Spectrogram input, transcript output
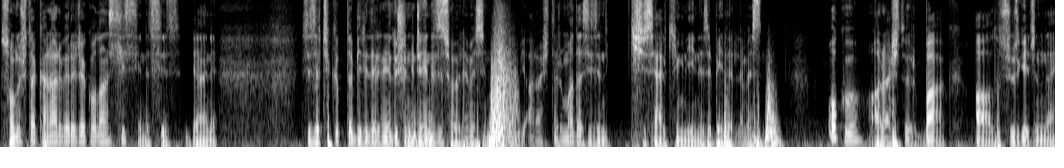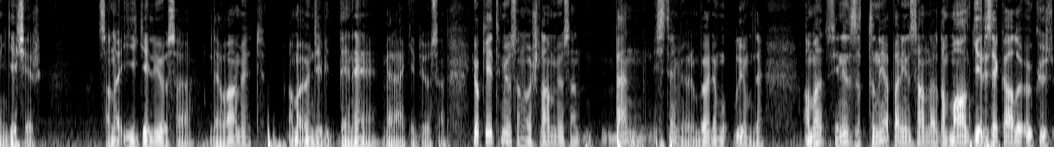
Sonuçta karar verecek olan sizsiniz siz. Yani size çıkıp da birileri ne düşüneceğinizi söylemesin. Bir araştırma da sizin kişisel kimliğinizi belirlemesin. Oku, araştır, bak, al, süzgecinden geçir. Sana iyi geliyorsa devam et. Ama önce bir dene merak ediyorsan. Yok etmiyorsan, hoşlanmıyorsan ben istemiyorum böyle mutluyum de. Ama senin zıttını yapan insanlar da mal, gerizekalı, öküz,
